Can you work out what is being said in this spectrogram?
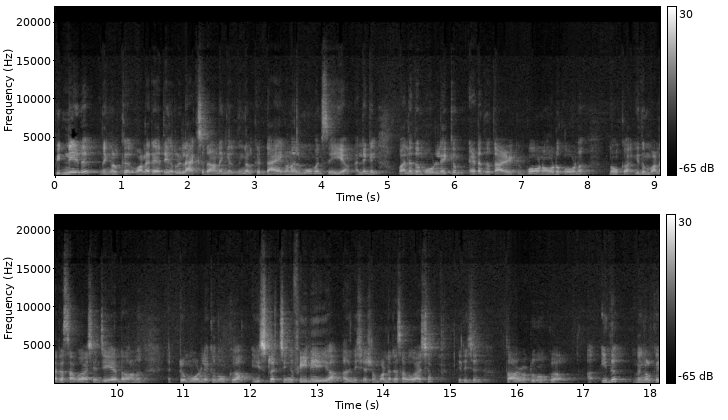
പിന്നീട് നിങ്ങൾക്ക് വളരെയധികം റിലാക്സ്ഡ് ആണെങ്കിൽ നിങ്ങൾക്ക് ഡയഗണൽ മൂവ്മെന്റ്സ് ചെയ്യുക. അല്ലെങ്കിൽ വലത് മുകളിലേക്കും ഇടത് താഴേക്കും കോണോട് കോണ് നോക്കുക. ഇതും വളരെ സാവകാശം ചെയ്യേണ്ടതാണ്. ഏറ്റവും മുകളിലേക്ക് നോക്കുക. ഈ സ്ട്രെച്ചിങ് ഫീൽ ചെയ്യുക. അതിനുശേഷം വളരെ സാവകാശം തിരിച്ച് താഴോട്ട് നോക്കുക. ഇത് നിങ്ങൾക്ക്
